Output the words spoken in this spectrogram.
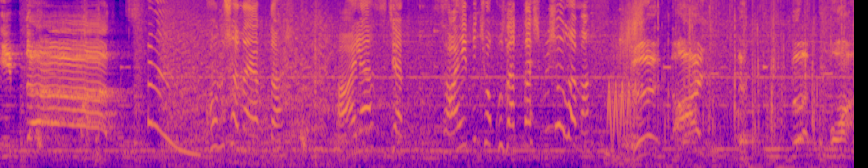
İmdat! Hmm, konuşan ayaklar. Hala sıcak. Sahibi çok uzaklaşmış olamaz. Ay! Oha!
